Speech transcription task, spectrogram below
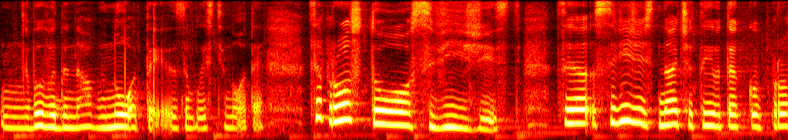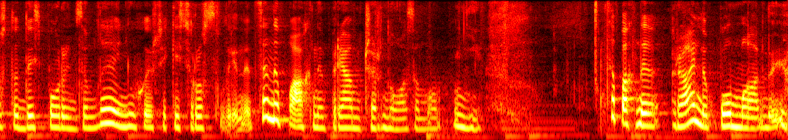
виведена в ноти, землисті ноти. Це просто свіжість. Це свіжість, наче ти так просто десь поруч землею нюхаєш якісь рослини. Це не пахне прям чорноземом. Ні. Це пахне реально помадою.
